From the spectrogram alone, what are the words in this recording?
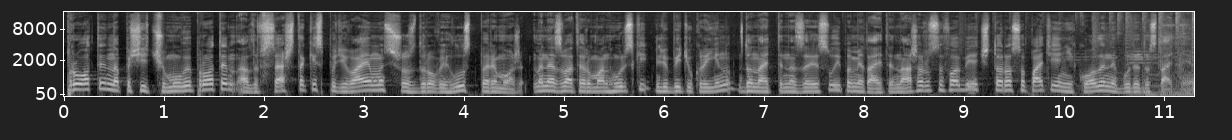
проти. Напишіть, чому ви проти, але все ж таки сподіваємось, що здоровий глузд переможе. Мене звати Роман Гурський. Любіть Україну, донатьте на ЗСУ і пам'ятайте, наша русофобія чи то росопатія ніколи не буде достатньою.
